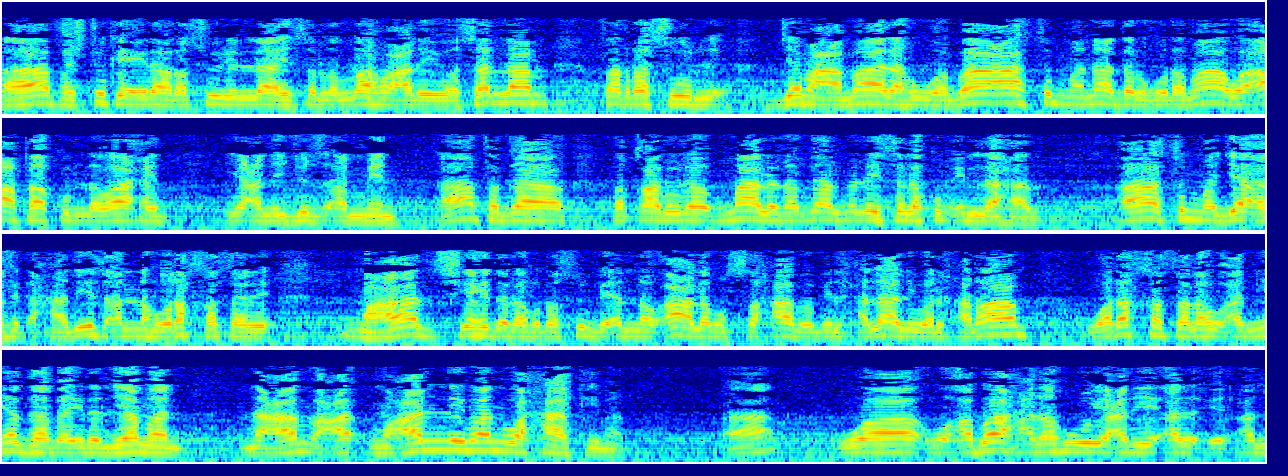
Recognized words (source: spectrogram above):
آه فاشتكي إلى رسول الله صلى الله عليه وسلم فالرسول جمع ماله وباعه ثم نادى الغرماء وأعطى كل واحد يعني جزءا منه. آه فقالوا ما لنا قال ليس لكم إلا هذا. آه ثم جاء في الأحاديث أنه رخص معاذ شهد له الرسول بأنه أعلم الصحابة بالحلال والحرام ورخص له أن يذهب إلى اليمن. نعم معلما وحاكما. آه وأباح له يعني أن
